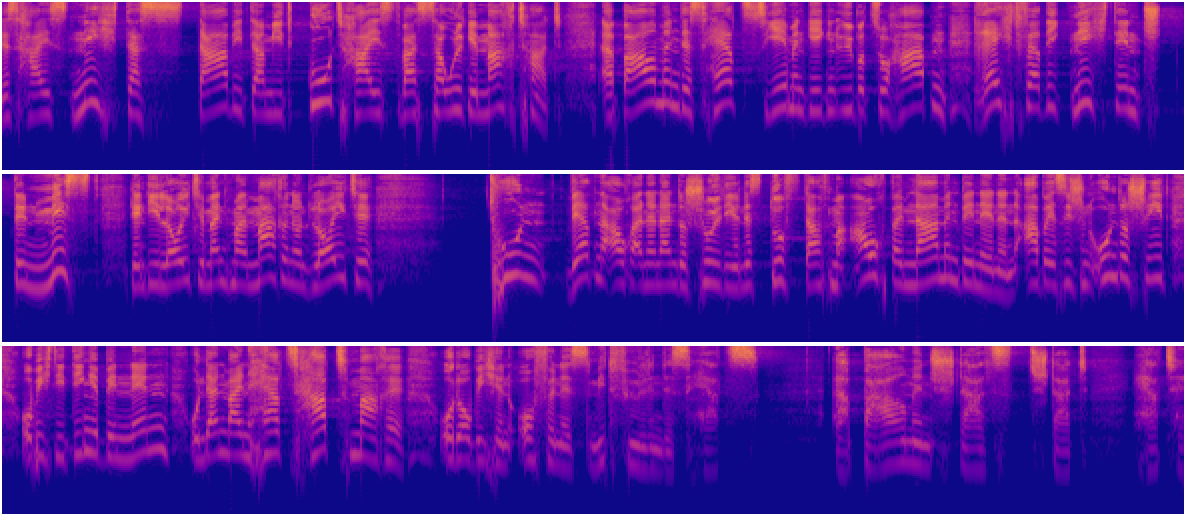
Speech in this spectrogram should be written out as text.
Das heißt nicht, dass David damit gut heißt, was Saul gemacht hat. Erbarmendes Herz jemand gegenüber zu haben, rechtfertigt nicht den, den Mist, den die Leute manchmal machen und Leute tun, werden auch aneinander schuldig und das darf man auch beim Namen benennen. Aber es ist ein Unterschied, ob ich die Dinge benenne und dann mein Herz hart mache oder ob ich ein offenes, mitfühlendes Herz. Erbarmen statt, statt Härte.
